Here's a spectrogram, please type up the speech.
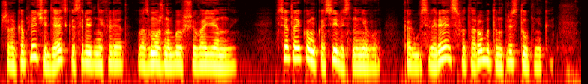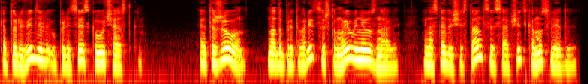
широкоплечий дядька средних лет, возможно, бывший военный. Все тайком косились на него – как бы сверяясь с фотороботом преступника, который видели у полицейского участка. «Это же он. Надо притвориться, что мы его не узнали, и на следующей станции сообщить, кому следует».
